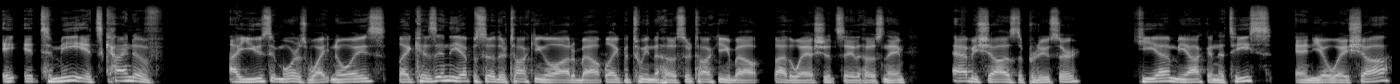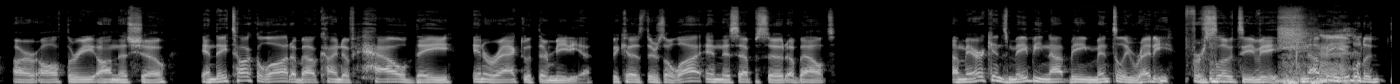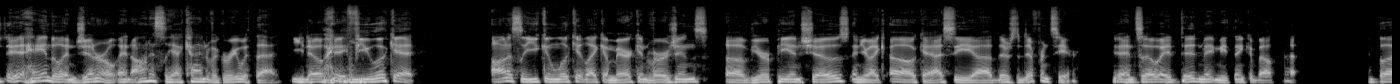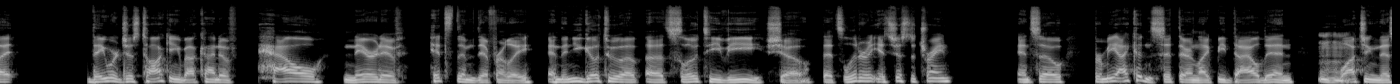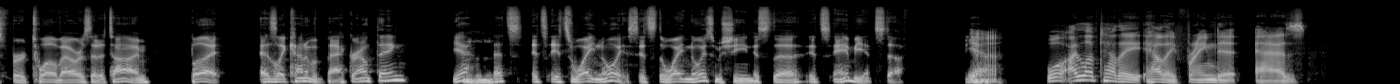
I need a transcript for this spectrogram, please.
it, it to me, it's kind of I use it more as white noise, like because in the episode they're talking a lot about like between the hosts, they're talking about. By the way, I should say the host name. Abby Shaw is the producer. Kia Miyaka Natisse and Yowei Shaw are all three on this show, and they talk a lot about kind of how they interact with their media because there's a lot in this episode about Americans maybe not being mentally ready for slow TV, not being able to eh, handle it in general. And honestly, I kind of agree with that. You know, if you look at honestly, you can look at like American versions of European shows and you're like, oh, okay, I see uh, there's a difference here. And so it did make me think about that. But they were just talking about kind of how narrative hits them differently. And then you go to a, a slow TV show that's literally, it's just a train. And so for me, I couldn't sit there and like be dialed in Mhm. watching this for 12 hours at a time. But as like kind of a background thing, yeah, Mhm. that's it's it's white noise. It's the white noise machine. It's the it's ambient stuff. Yeah. Well, I loved how they how they framed it as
